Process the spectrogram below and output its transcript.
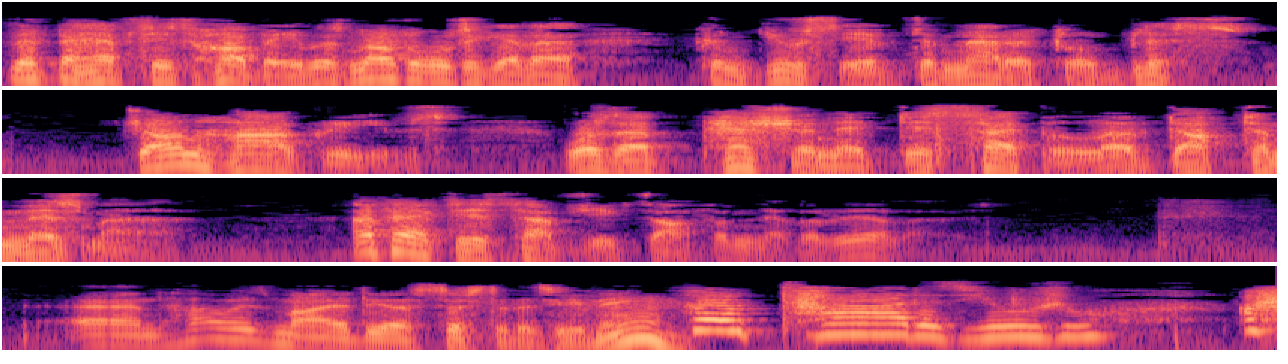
that perhaps his hobby was not altogether conducive to marital bliss. John Hargreaves was a passionate disciple of Dr. Mesmer, a fact his subjects often never realized. And how is my dear sister this evening? Oh, tired as usual. I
